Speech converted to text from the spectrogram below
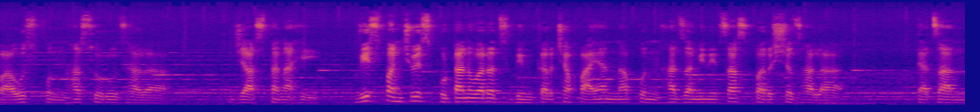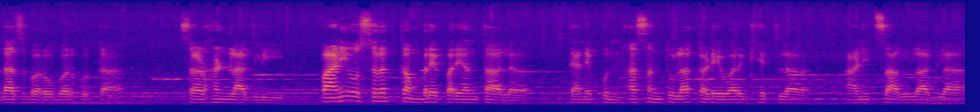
पाऊस पुन्हा सुरू झाला. जास्त नाही वीस पंचवीस फुटांवरच दिनकरच्या पायांना पुन्हा जमिनीचा स्पर्श झाला. त्याचा अंदाज बरोबर होता. चढण लागली. पाणी ओसरत कंबरेपर्यंत आलं. त्याने पुन्हा संतूला कडेवर घेतलं आणि चालू लागला.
